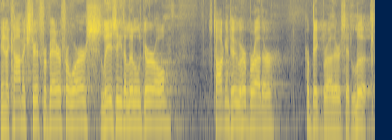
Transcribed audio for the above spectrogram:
In a comic strip, for better for worse, Lizzie, the little girl, was talking to her brother, her big brother, said, Look,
